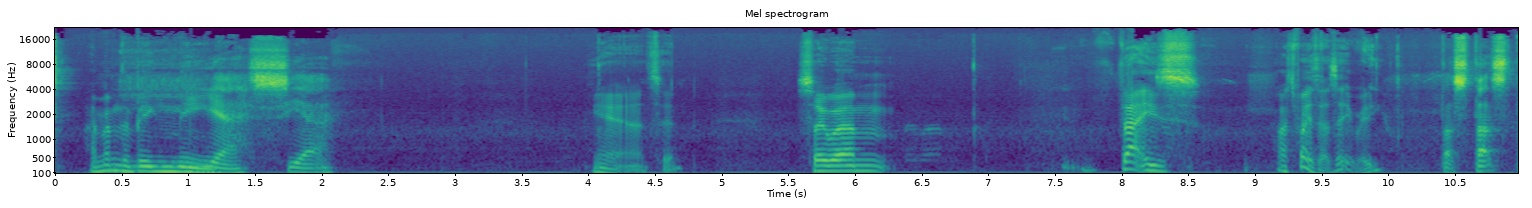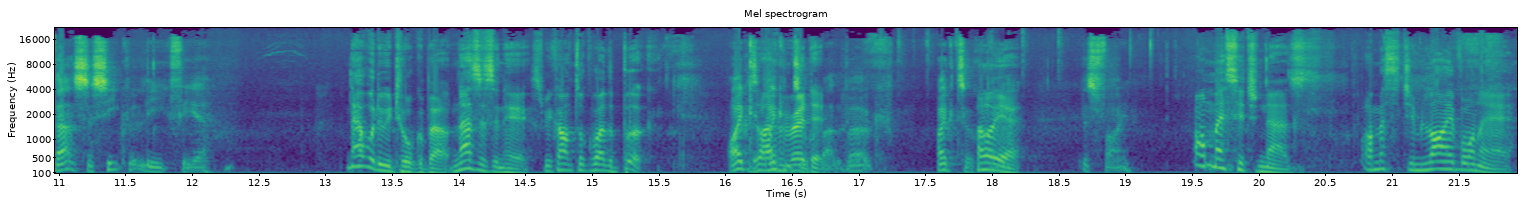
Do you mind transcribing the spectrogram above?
I remember them being mean. Yes, yeah. Yeah, that's it. So, um, that is. I suppose that's it, really. That's that's that's a secret league for you. Now, what do we talk about? Naz isn't here, so we can't talk about the book. I can, I I can read talk it. about the book. I can talk. Oh, yeah. it. it's fine. I'll message Naz. I'll message him live on air.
